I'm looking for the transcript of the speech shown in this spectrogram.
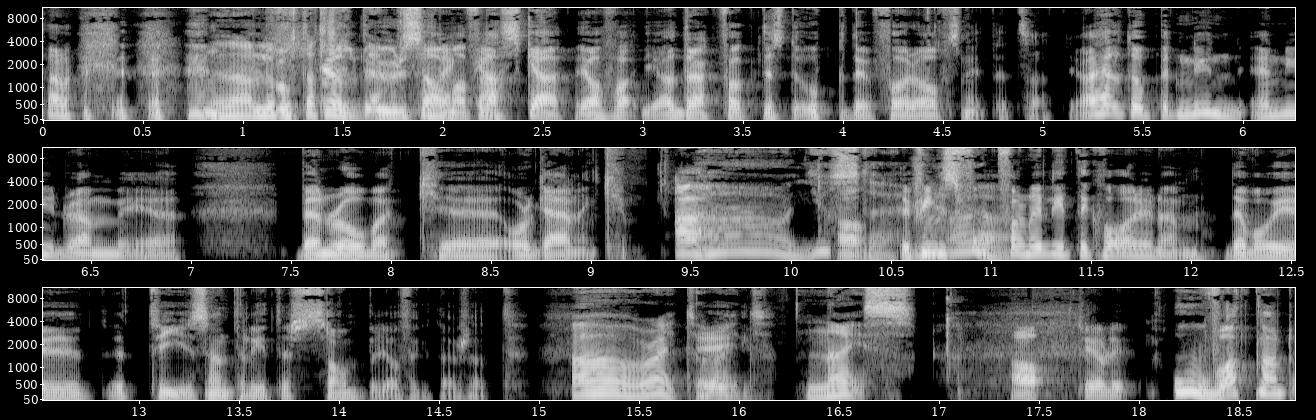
Den har luftat uppfällt lite. ur samma vecka. flaska. Jag, jag drack faktiskt upp det förra avsnittet. Så jag har hällt upp en ny, en ny dram med Ben Romack eh, Organic. Ah, just Ja, det. det finns ah, fortfarande lite kvar i den. Det var ju ett 10 centiliters sample jag fick där. Så att, Ja. All right, all Hey. right. Nice. ja, trevligt. Ovattnad.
